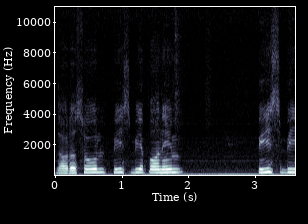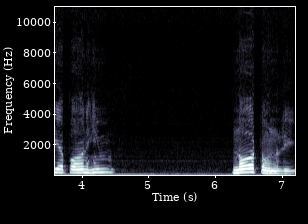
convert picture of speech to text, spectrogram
The Rasul, peace be upon him, peace be upon him, not only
